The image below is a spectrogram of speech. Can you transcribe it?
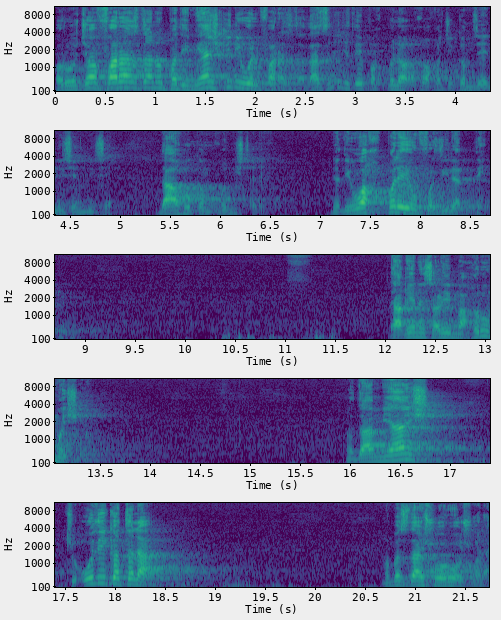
روزه فرض ده نو په دې میاش کې نیول فرض ده دا څنګه چې په خپل خوخه چې کم ځای نشي نشي دا حکم خو نشته دی د دې وخت خپل یو فضیلت دی دا غینه سړی محروم شي نو دا میاش چې اودی کتلا نو بس دا شروع شوله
